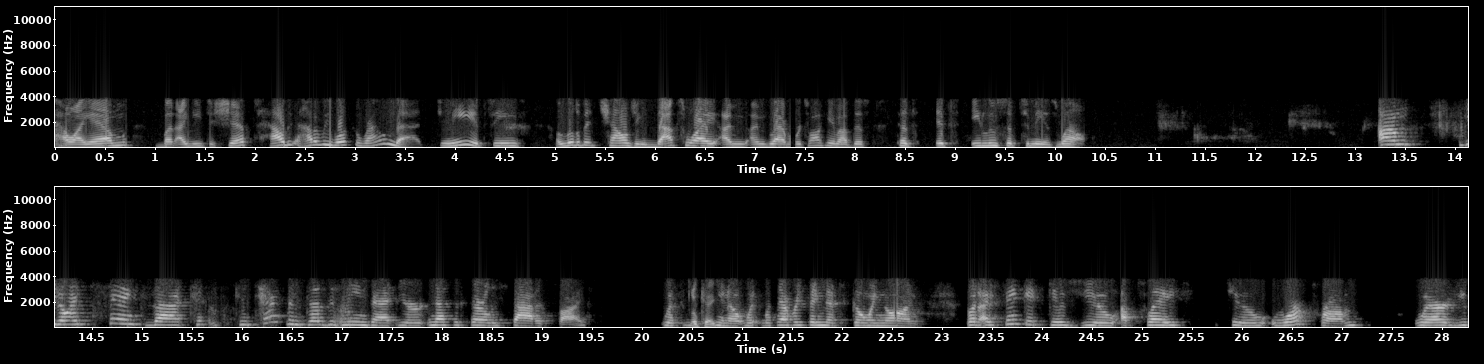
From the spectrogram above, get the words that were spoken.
how I am, but I need to shift. How do how do we work around that? To me, it seems a little bit challenging. That's why I'm I'm glad we're talking about this because it's elusive to me as well. Um, you know, I think that contentment doesn't mean that you're necessarily satisfied with okay. you know with, with everything that's going on, but I think it gives you a place to work from where you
